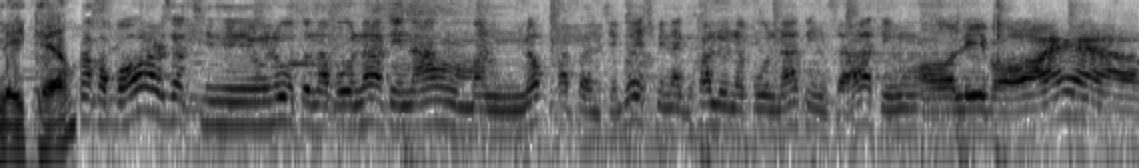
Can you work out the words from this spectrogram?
later. Mga kapars, at sinuluto na po natin ang manok at ang sibuyas. Pinaghalo na po natin sa ating olive oil.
